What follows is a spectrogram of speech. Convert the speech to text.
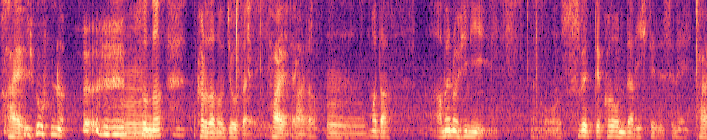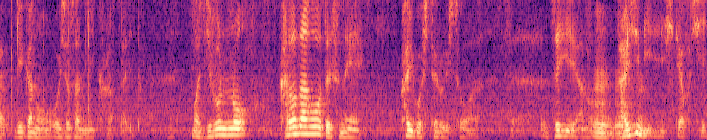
はい。いうふうな、ん。そんな体の状態でしたはいけど、はいうーん。また雨の日にあの滑って転んだりしてですねはい。外科のお医者さんにかかったりと、まあ、自分の体をですね介護してる人はえーぜひあの、うんうん。大事にしてほしい。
